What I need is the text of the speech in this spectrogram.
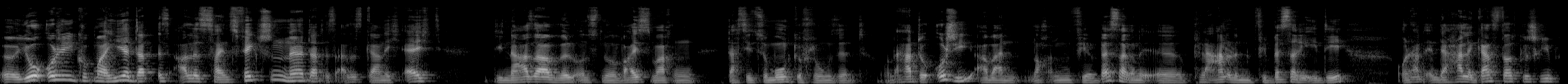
äh, Jo, Uschi, guck mal hier, das ist alles Science Fiction, ne? Das ist alles gar nicht echt. Die NASA will uns nur weismachen, dass sie zum Mond geflogen sind. Und da hatte Uschi aber noch einen viel besseren äh, Plan oder eine viel bessere Idee und hat in der Halle ganz dort geschrieben,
